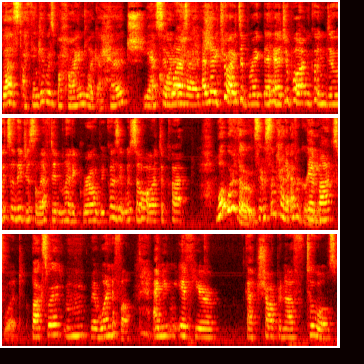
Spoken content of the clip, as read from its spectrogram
best, I think it was behind like a hedge. Yes, a it was. hedge. And they tried to break the hedge apart and couldn't do it, so they just left it and let it grow because it was so hard to cut. what were those? It was some kind of evergreen. They're boxwood. Boxwood. hmm They're wonderful, and you can- if you're got sharp enough tools,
